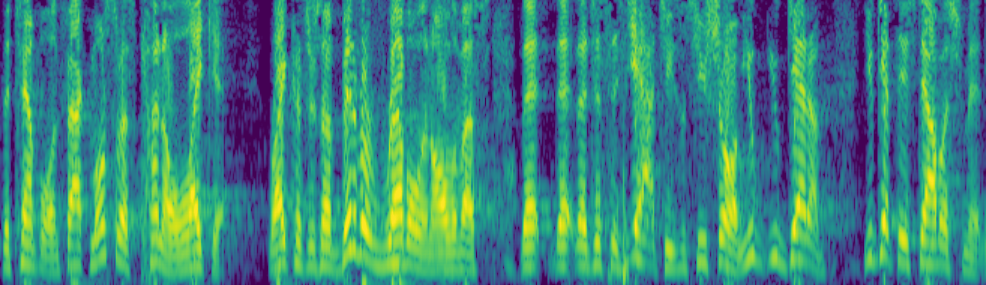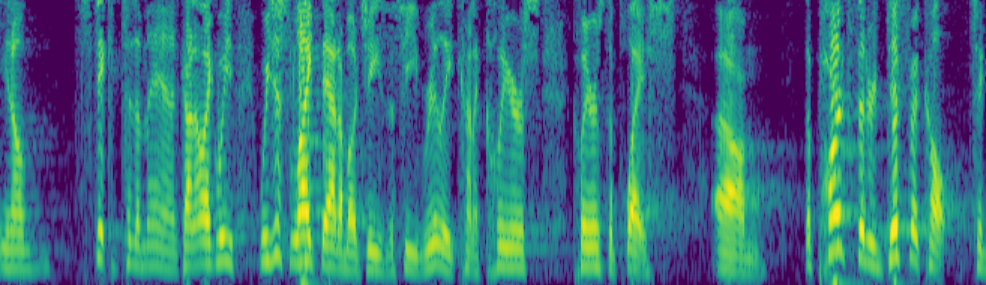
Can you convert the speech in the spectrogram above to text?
the temple. In fact, most of us kind of like it, right? Because there's a bit of a rebel in all of us that, that, that just says, yeah, Jesus, you show him. You, you get him. You get the establishment, you know, stick to the man. Kind of like we, we just like that about Jesus. He really kind of clears, clears the place. Um, the parts that are difficult to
